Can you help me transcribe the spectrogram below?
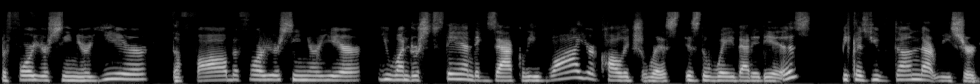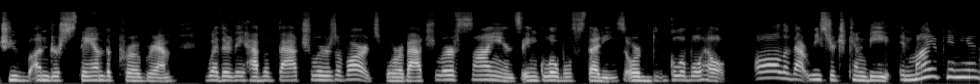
before your senior year, the fall before your senior year, you understand exactly why your college list is the way that it is because you've done that research. You understand the program, whether they have a bachelor's of arts or a bachelor of science in global studies or global health. All of that research can be, in my opinion,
